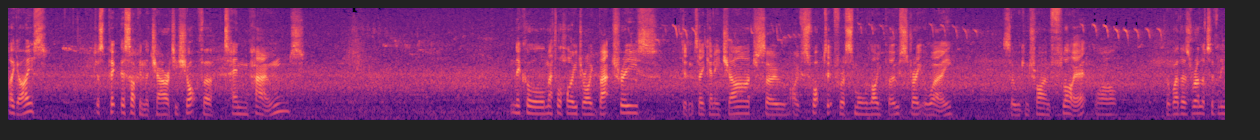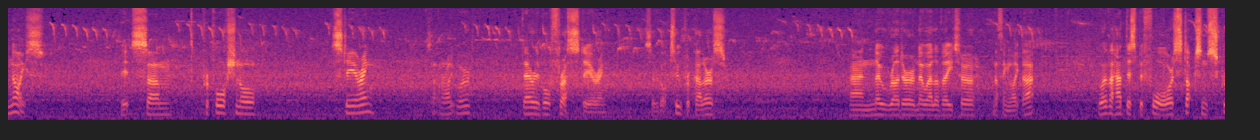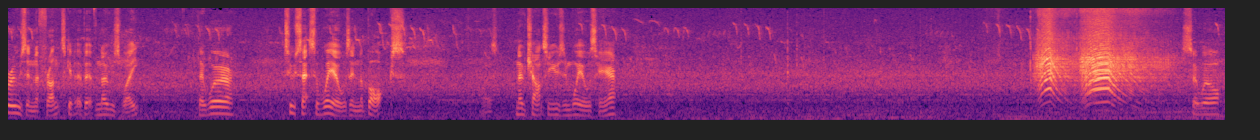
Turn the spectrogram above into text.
Hi guys, just picked this up in the charity shop for £10. Nickel metal hydride batteries, didn't take any charge so I've swapped it for a small LiPo straight away so we can try and fly it while the weather's relatively nice. It's um, proportional steering, is that the right word? Variable thrust steering. So we've got two propellers, and no rudder, no elevator, nothing like that. Whoever had this before stuck some screws in the front to give it a bit of nose weight. There were two sets of wheels in the box. There's no chance of using wheels here. So we'll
